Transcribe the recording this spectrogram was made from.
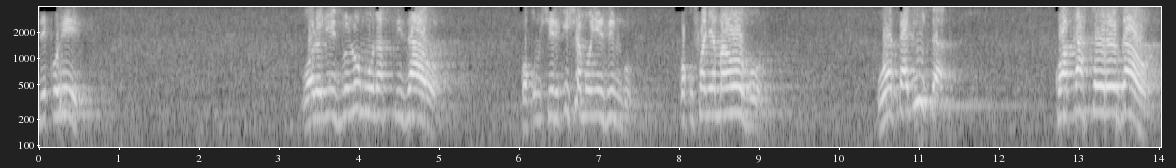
Siku hii walojidhulumu nafsi zao kwa kumshirikisha Mwenyezi Mungu kwa kufanya maovu watajuta kwa kasoro zao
